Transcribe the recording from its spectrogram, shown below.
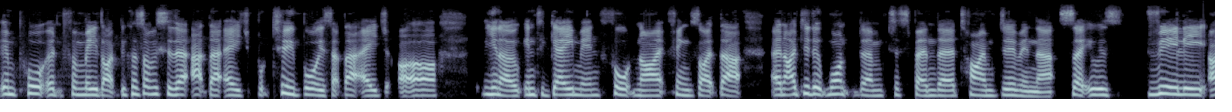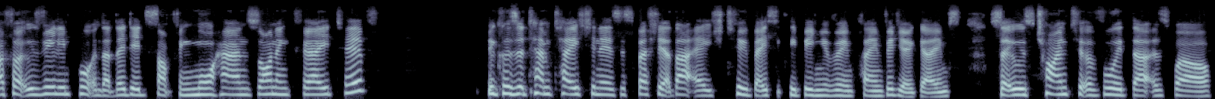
important for me, like because obviously they're at that age, but two boys at that age are you know, into gaming, Fortnite, things like that. And I didn't want them to spend their time doing that. So it was really, I thought it was really important that they did something more hands on and creative. Because the temptation is, especially at that age, to basically be in your room playing video games. So it was trying to avoid that as well.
